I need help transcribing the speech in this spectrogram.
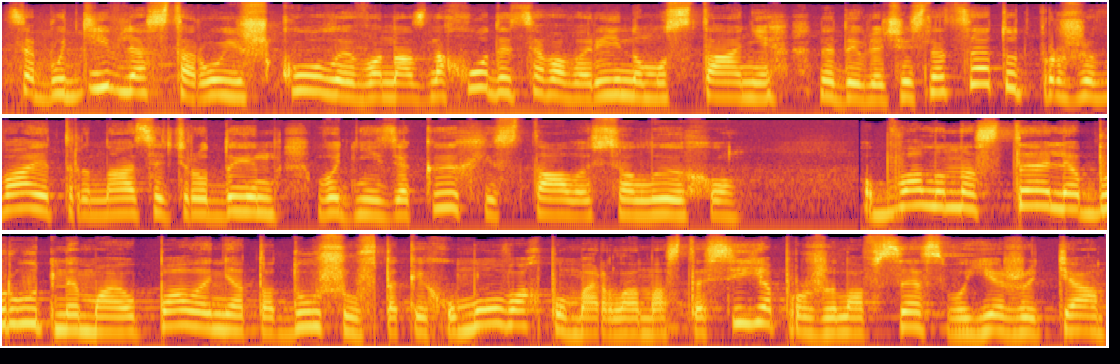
Це будівля старої школи. Вона знаходиться в аварійному стані. Не дивлячись на це, тут проживає 13 родин, в одній з яких і сталося лихо. Обвалена стеля, бруд, немає опалення та душу. В таких умовах померла Анастасія, прожила все своє життя.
